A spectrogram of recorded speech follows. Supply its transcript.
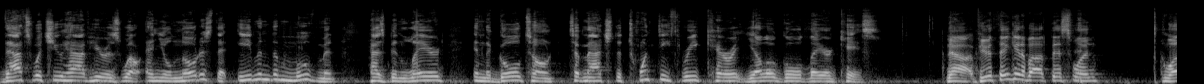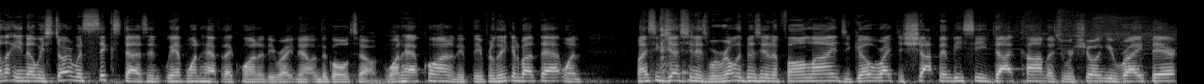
That's what you have here as well. And you'll notice that even the movement has been layered in the gold tone to match the 23 karat yellow gold layered case. Now, if you're thinking about this one, well, let you know we started with six dozen. We have one half of that quantity right now in the gold tone. One half quantity. If you're thinking about that one, my suggestion is we're really busy on the phone lines. You go right to shopnbc.com as we're showing you right there.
